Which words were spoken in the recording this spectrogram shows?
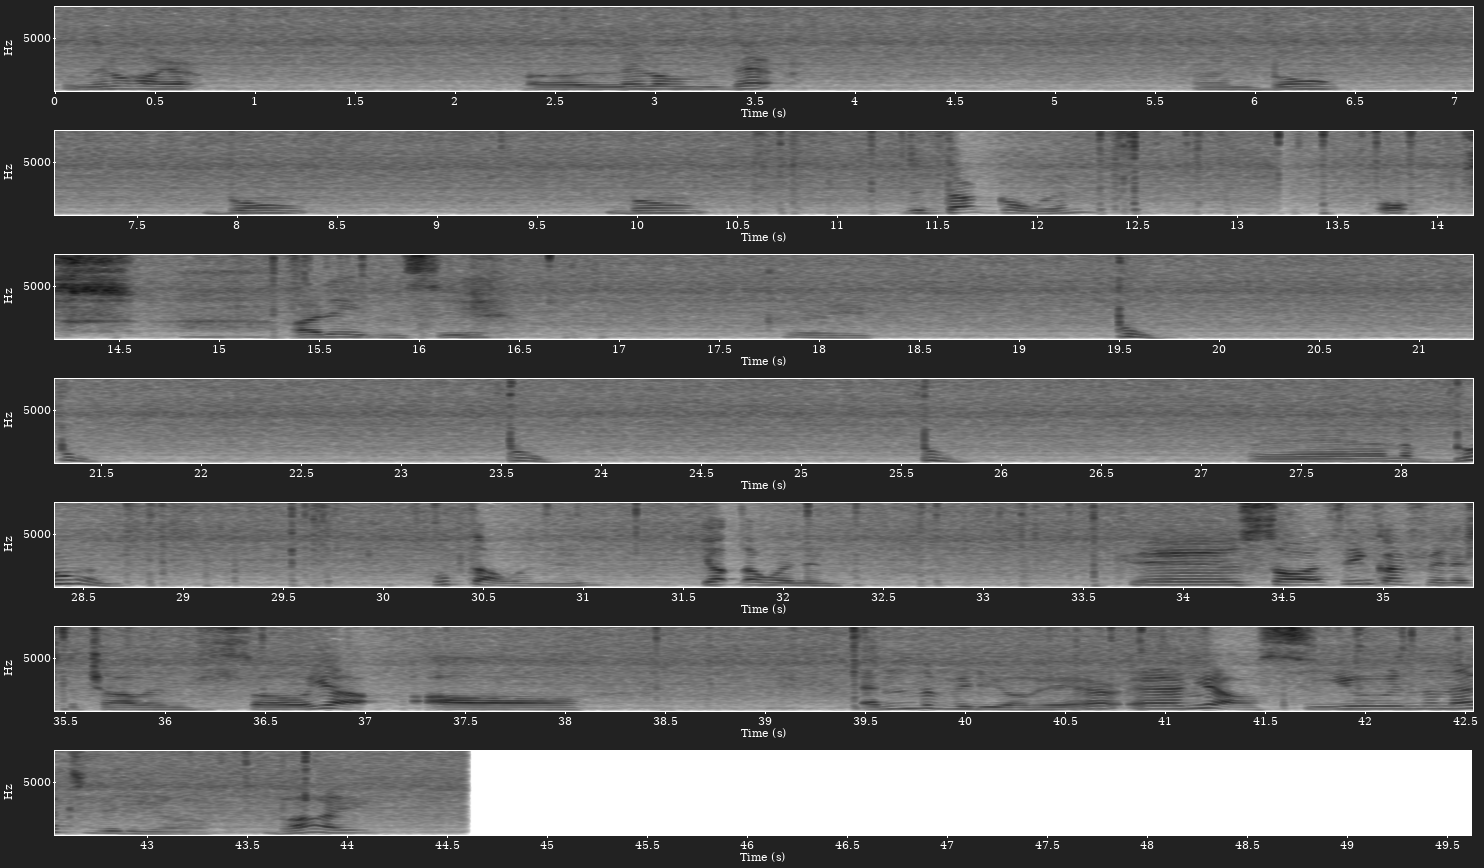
A little higher. A little there. And boom. Boom. Boom. Did that go in? I didn't even see. Okay. Boom. Boom. Boom. Boom. And a boom. Hope that went in. Yep, that went in. Okay, so I think I finished the challenge. So yeah, I'll end the video here and yeah I'll see you in the next video bye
